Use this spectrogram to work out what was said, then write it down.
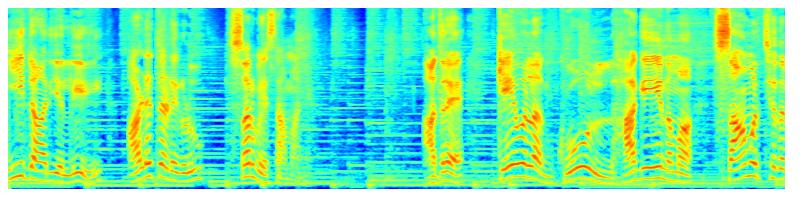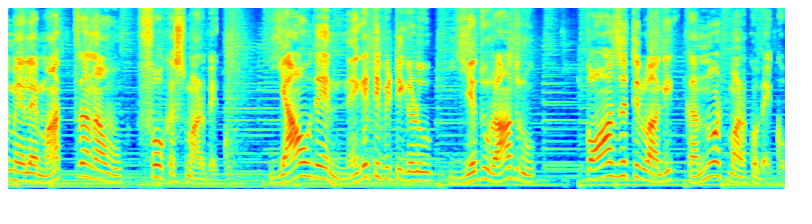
ಈ ದಾರಿಯಲ್ಲಿ ಅಡೆತಡೆಗಳು ಸರ್ವೇ ಸಾಮಾನ್ಯ. ಆದರೆ ಕೇವಲ ಗೋಲ್ ಹಾಗೆಯೇ ನಮ್ಮ ಸಾಮರ್ಥ್ಯದ ಮೇಲೆ ಮಾತ್ರ ನಾವು ಫೋಕಸ್ ಮಾಡಬೇಕು. ಯಾವುದೇ ನೆಗೆಟಿವಿಟಿಗಳು ಎದುರಾದರೂ ಪಾಸಿಟಿವ್ ಆಗಿ ಕನ್ವರ್ಟ್ ಮಾಡ್ಕೋಬೇಕು.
